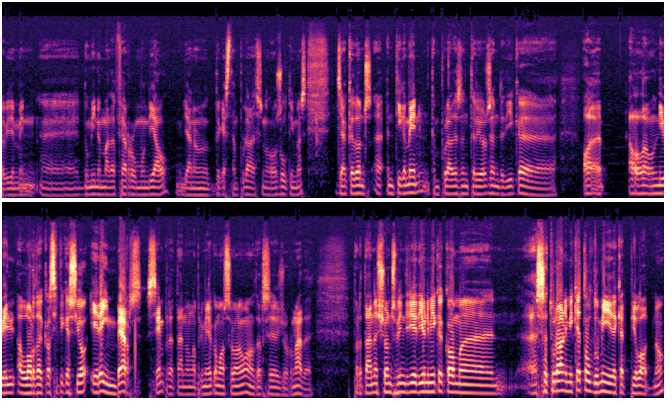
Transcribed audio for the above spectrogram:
evidentment, eh, domina mà de ferro mundial, ja no d'aquesta temporada, sinó de les últimes, ja que, doncs, eh, antigament, en temporades anteriors, hem de dir que eh, el, el nivell, l'ordre de classificació era invers, sempre, tant en la primera com en la segona com en la tercera jornada. Per tant, això ens vindria a dir una mica com a, a saturar una miqueta el domini d'aquest pilot, no?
